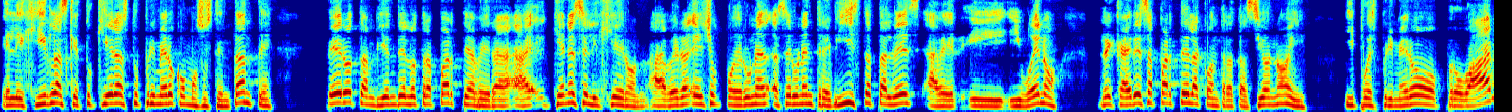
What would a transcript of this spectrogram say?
elegir las que tú quieras tú primero como sustentante, pero también de la otra parte, a ver, a, ¿quiénes eligieron? Haber hecho, poder una, hacer una entrevista tal vez, a ver, y, y bueno, recaer esa parte de la contratación, ¿no? Y, y pues primero probar,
